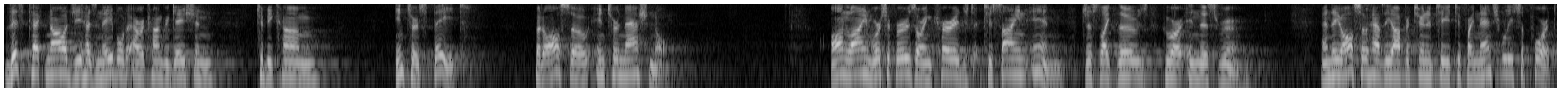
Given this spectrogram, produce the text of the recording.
This technology has enabled our congregation to become interstate, but also international. Online worshipers are encouraged to sign in, just like those who are in this room. And they also have the opportunity to financially support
